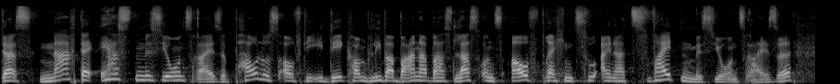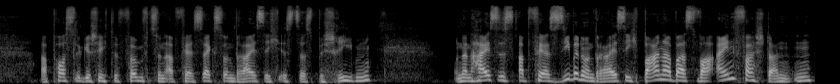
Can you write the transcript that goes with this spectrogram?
dass nach der ersten Missionsreise Paulus auf die Idee kommt, lieber Barnabas, lass uns aufbrechen zu einer zweiten Missionsreise. Apostelgeschichte 15 ab Vers 36 ist das beschrieben. Und dann heißt es ab Vers 37, Barnabas war einverstanden,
